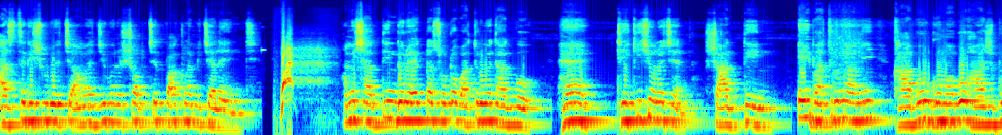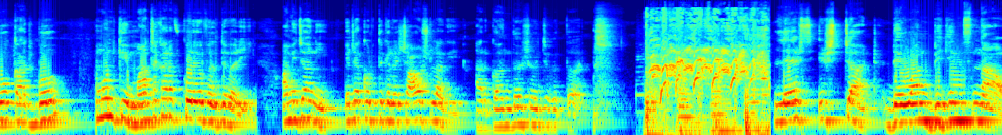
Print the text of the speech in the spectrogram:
আজ থেকে শুরু হচ্ছে আমার জীবনের সবচেয়ে পাকলামি চ্যালেঞ্জ আমি সাত দিন ধরে একটা ছোট বাথরুমে থাকব। হ্যাঁ ঠিকই শুনেছেন সাত দিন। এই বাথরুমে আমি খাব ঘুমাবো হাসবো কাঁদবো এমনকি মাথা খারাপ করেও ফেলতে পারি। আমি জানি এটা করতে গেলে সাহস লাগে আর গন্ধ সহ্য করতে হয়। Let's start day one begins now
